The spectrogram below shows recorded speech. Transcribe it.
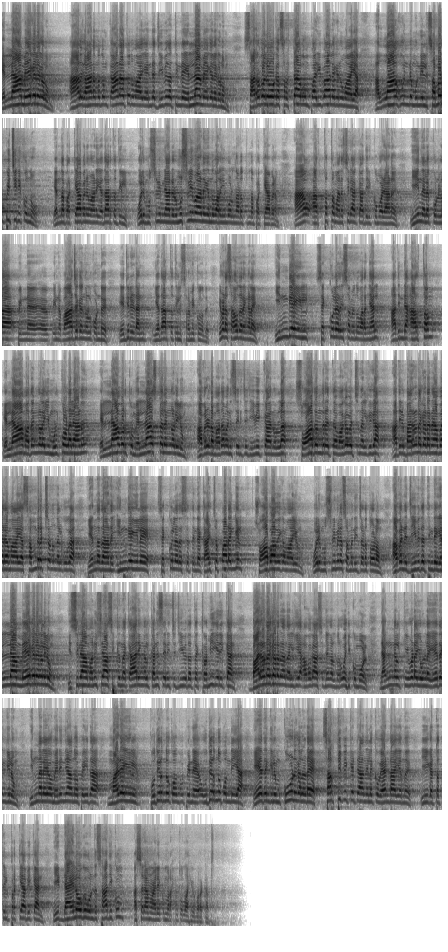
എല്ലാ മേഖലകളും ആൾ കാണുന്നതും കാണാത്തതുമായ എന്റെ ജീവിതത്തിന്റെ എല്ലാ മേഖലകളും സർവലോക സൃഷ്ടാവും പരിപാലകനുമായ അള്ളാഹുവിന്റെ മുന്നിൽ സമർപ്പിച്ചിരിക്കുന്നു. എന്ന പ്രഖ്യാപനമാണ് യഥാർത്ഥത്തിൽ ഒരു മുസ്ലിം ഞാൻ ഒരു മുസ്ലിമാണ് എന്ന് പറയുമ്പോൾ നടത്തുന്ന പ്രഖ്യാപനം. ആ അർത്ഥത്തെ മനസ്സിലാക്കാതിരിക്കുമ്പോഴാണ് ഈ നിലക്കുള്ള പിന്നെ പിന്നെ വാചകങ്ങൾ കൊണ്ട് എതിരിടാൻ യഥാർത്ഥത്തിൽ ശ്രമിക്കുന്നത്. ഇവിടെ സഹോദരങ്ങളെ ഇന്ത്യയിൽ സെക്കുലറിസം എന്ന് പറഞ്ഞാൽ അതിന്റെ അർത്ഥം എല്ലാ മതങ്ങളെയും ഉൾക്കൊള്ളലാണ്. എല്ലാവർക്കും എല്ലാ സ്ഥലങ്ങളിലും അവരുടെ മതമനുസരിച്ച് ജീവിക്കാനുള്ള സ്വാതന്ത്ര്യത്തെ വകവെച്ച് നൽകുക. അതിന് ഭരണഘടനാപരമായ സംരക്ഷണം നൽകുക എന്നതാണ് ഇന്ത്യയിലെ സെക്കുലറിസത്തിന്റെ കാഴ്ചപ്പാടെങ്കിൽ സ്വാഭാവികമായും ഒരു മുസ്ലിമിനെ സംബന്ധിച്ചിടത്തോളം അവന്റെ ജീവിതത്തിന്റെ എല്ലാ മേഖലകളിലും ഇസ്ലാം അനുശാസിക്കുന്ന കാര്യങ്ങൾക്കനുസരിച്ച് ജീവിതത്തെ ക്രമീകരിക്കാൻ ഭരണഘടന നൽകിയ അവകാശം ഞങ്ങൾ നിർവഹിക്കുമ്പോൾ ഞങ്ങൾക്ക് ഇവിടെയുള്ള ഏതെങ്കിലും ഇന്നലെയോ മെനിഞ്ഞാന്നോ പെയ്ത മഴയിൽ പുതിർന്നു പിന്നെ ഉതിർന്നു പൊന്തിയ ഏതെങ്കിലും കൂണുകളുടെ സർട്ടിഫിക്കറ്റ് ആ നിലയ്ക്ക് വേണ്ട എന്ന് ഈ ഘട്ടത്തിൽ പ്രഖ്യാപിക്കാൻ ഈ ഡയലോഗ് കൊണ്ട് സാധിക്കും. അസ്സലാമു അലൈക്കും വറഹമത്തല്ലാഹി വാബർക്കാത്തു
